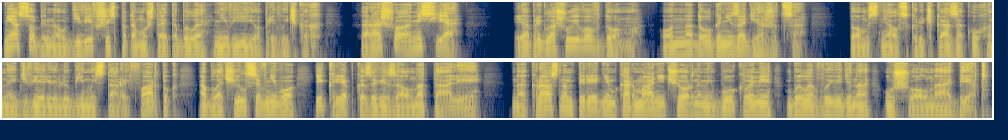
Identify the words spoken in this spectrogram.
не особенно удивившись, потому что это было не в ее привычках. «Хорошо, месье. Я приглашу его в дом. Он надолго не задержится». Том снял с крючка за кухонной дверью любимый старый фартук, облачился в него и крепко завязал на талии. На красном переднем кармане черными буквами было выведено «Ушел на обед».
